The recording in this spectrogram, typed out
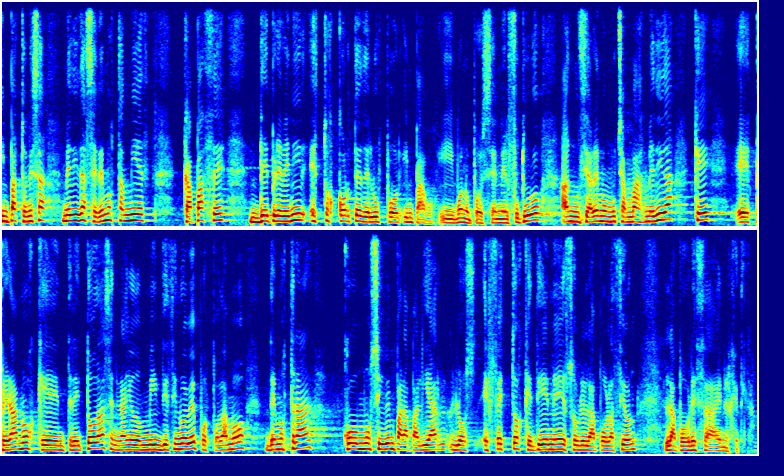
impacto, en esa medida seremos también capaces de prevenir estos cortes de luz por impago y bueno pues en el futuro anunciaremos muchas más medidas que esperamos que entre todas en el año 2019 pues podamos demostrar cómo sirven para paliar los efectos que tiene sobre la población la pobreza energética.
